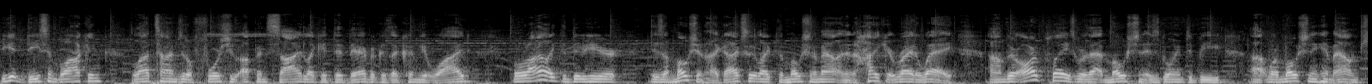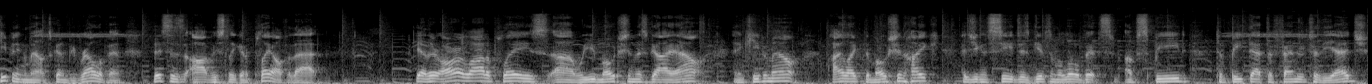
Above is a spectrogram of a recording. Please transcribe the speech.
You get decent blocking. A lot of times it'll force you up inside like it did there because I couldn't get wide. But what I like to do here is a motion hike. I actually like to motion him out and hike it right away. Um, there are plays where that motion is going to be, uh, where motioning him out and keeping him out is going to be relevant. This is obviously going to play off of that. Yeah, there are a lot of plays uh, where you motion this guy out and keep him out. I like the motion hike. As you can see, it just gives him a little bit of speed to beat that defender to the edge.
